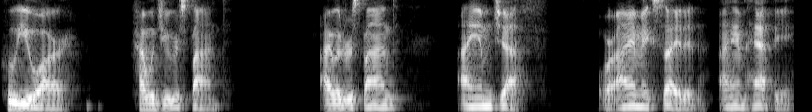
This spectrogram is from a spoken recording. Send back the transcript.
who you are, how would you respond? I would respond, I am Jeff, or I am excited, I am happy.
